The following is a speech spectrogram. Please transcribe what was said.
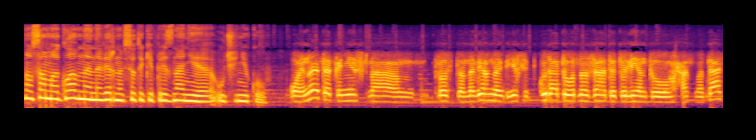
Но самое главное, наверное, все-таки признание учеников. Ой, ну это, конечно, просто, наверное, если куда-то вот назад эту ленту отмотать,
